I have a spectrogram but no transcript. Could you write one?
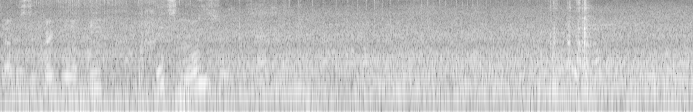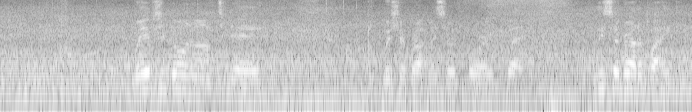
So just a quick little peek. It's noisy. Waves are going off today. Wish I brought my surfboard, but at least I brought a bike.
